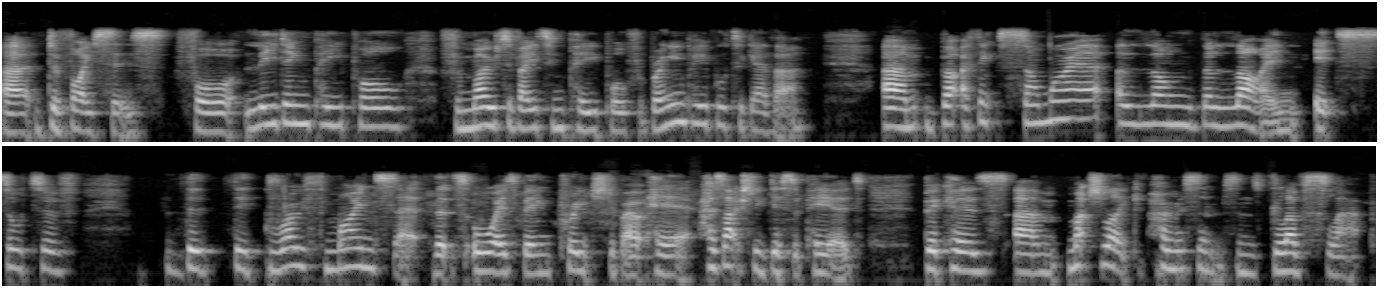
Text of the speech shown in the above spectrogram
uh, devices for leading people, for motivating people, for bringing people together. Um, but I think somewhere along the line, it's sort of the the growth mindset that's always being preached about here has actually disappeared because um, much like Homer Simpson's glove slap,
